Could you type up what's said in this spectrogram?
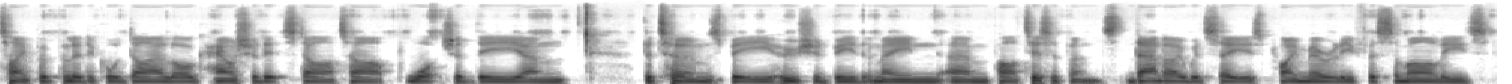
type of political dialogue? How should it start up? What should the um, the terms be, who should be the main um, participants. That I would say is primarily for Somalis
